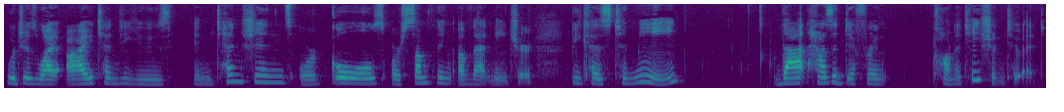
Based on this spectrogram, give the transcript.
which is why I tend to use intentions or goals or something of that nature. Because to me, that has a different connotation to it.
